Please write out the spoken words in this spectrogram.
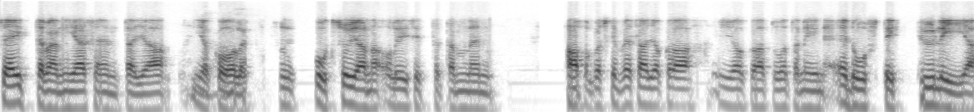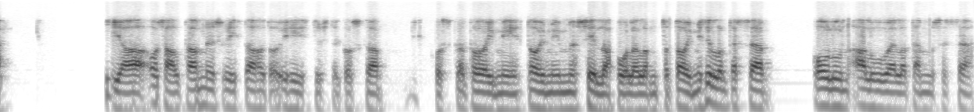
seitsemän jäsentä ja, ja koolle kutsujana oli sitten tämmöinen Haapakosken Vesa, joka, joka tuota niin, edusti kyliä ja osaltaan myös riistanhoitoyhdistystä, koska, koska toimii, toimii myös sillä puolella, mutta toimi silloin tässä Oulun alueella tämmöisessä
